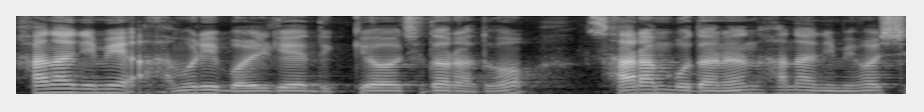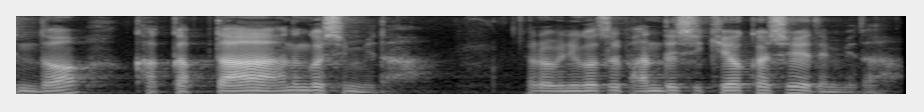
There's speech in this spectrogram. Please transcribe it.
하나님이 아무리 멀게 느껴지더라도 사람보다는 하나님이 훨씬 더 가깝다 하는 것입니다. 여러분 이것을 반드시 기억하셔야 됩니다.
